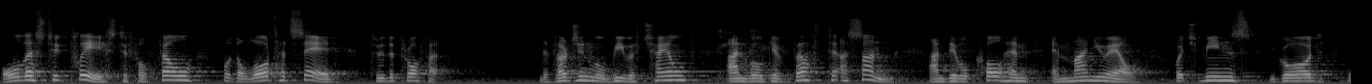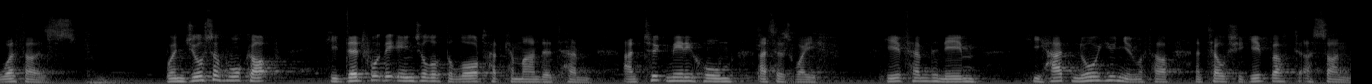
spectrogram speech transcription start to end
All this took place to fulfill what the Lord had said through the prophet. The virgin will be with child and will give birth to a son, and they will call him Emmanuel, which means God with us. When Joseph woke up, he did what the angel of the Lord had commanded him and took Mary home as his wife. Gave him the name. He had no union with her until she gave birth to a son,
